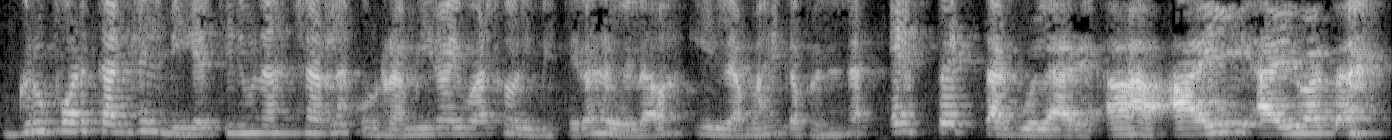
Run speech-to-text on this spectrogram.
Grupo Arcángel Miguel tiene unas charlas con Ramiro Aybar sobre misterios develados y la mágica presencia espectaculares. Ajá, ahí, ahí va a estar.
